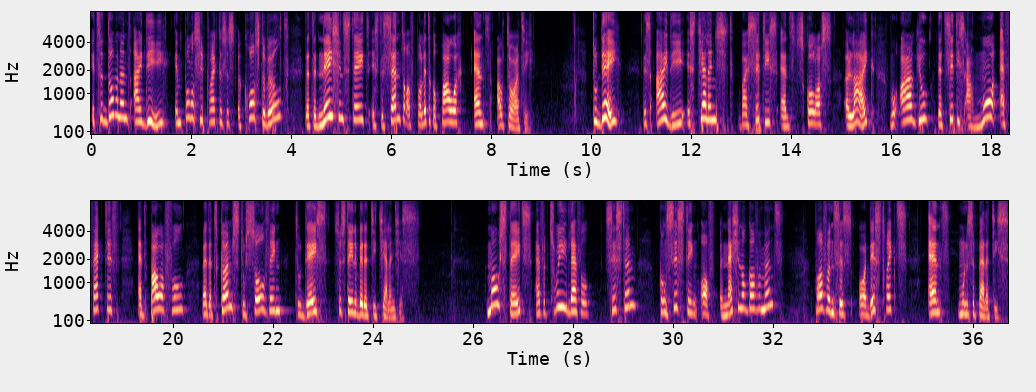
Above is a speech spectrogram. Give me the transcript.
It's a dominant idea in policy practices across the world that the nation state is the center of political power and authority. Today, this idea is challenged by cities and scholars alike who argue that cities are more effective and powerful when it comes to solving today's sustainability challenges. Most states have a three-level system consisting of a national government, provinces or districts, and municipalities.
